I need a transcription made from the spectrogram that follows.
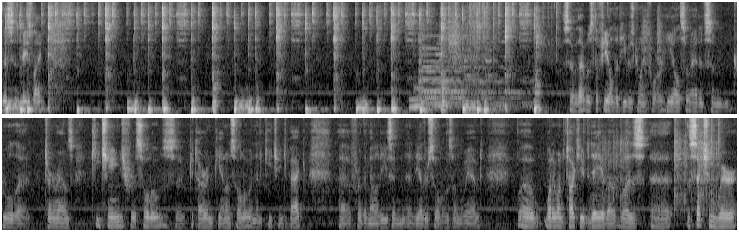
This is bass line. So that was the feel that he was going for. He also added some cool uh, turnarounds, key change for solos, uh, guitar and piano solo, and then a key change back uh, for the melodies and, and, the other solos on the way out. Well, what I want to talk to you today about was uh, the section where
